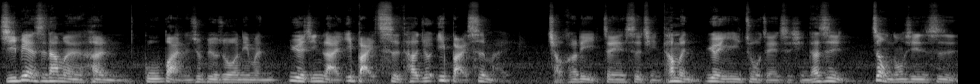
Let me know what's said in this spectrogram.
即便是他们很古板的，就比如说你们月经来一百次，他就一百次买巧克力这件事情，他们愿意做这件事情。但是这种东西是，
